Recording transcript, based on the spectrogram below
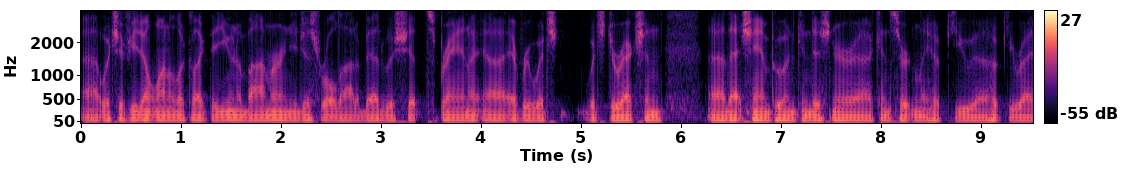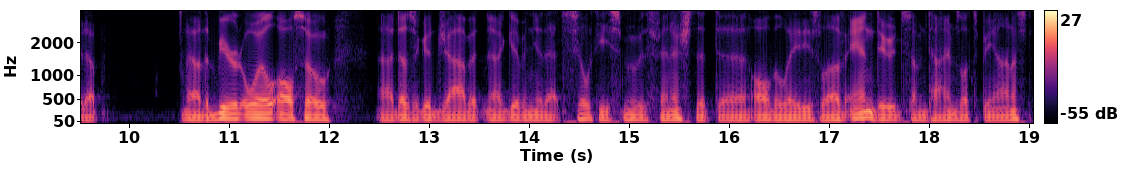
uh, which if you don't want to look like the Unabomber and you just rolled out of bed with shit spraying every which which direction, that shampoo and conditioner can certainly hook you hook you right up. the beard oil also. Uh, does a good job at uh, giving you that silky smooth finish that uh, all the ladies love and dudes sometimes. Let's be honest.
